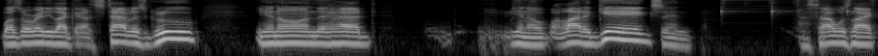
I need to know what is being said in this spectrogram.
was already like an established group, you know, and they had, you know, a lot of gigs. And so I was like,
